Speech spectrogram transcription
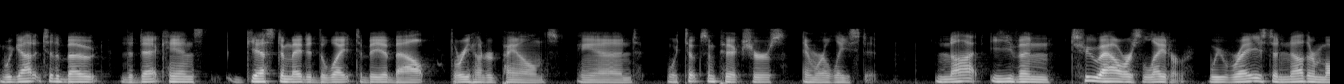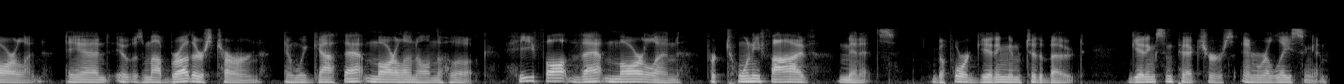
We got it to the boat. The deckhands guesstimated the weight to be about 300 pounds, and we took some pictures and released it. Not even two hours later, we raised another marlin, and it was my brother's turn, and we got that marlin on the hook. He fought that marlin for 25 minutes before getting him to the boat, getting some pictures, and releasing him.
